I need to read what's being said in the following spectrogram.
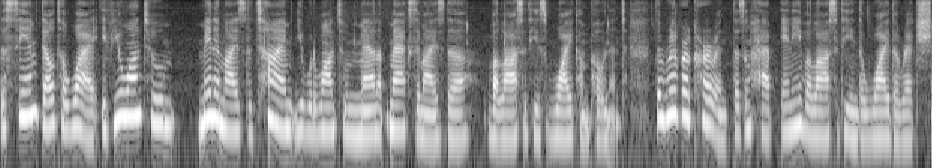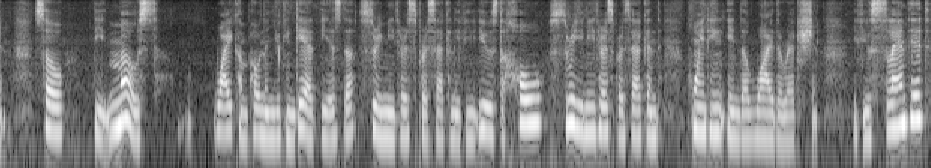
the same delta y, if you want to minimize the time, you would want to maximize the velocity's y component. The river current doesn't have any velocity in the y direction. So the most y component you can get is the 3 meters per second if you use the whole 3 meters per second pointing in the y direction. If you slant it,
